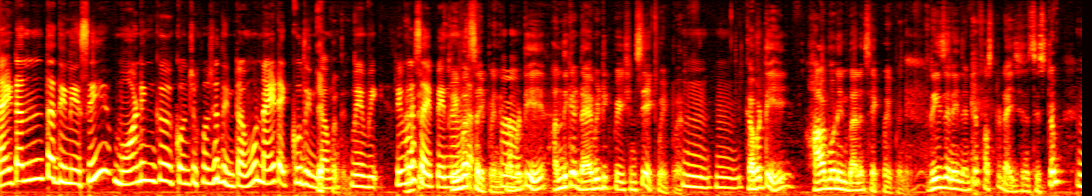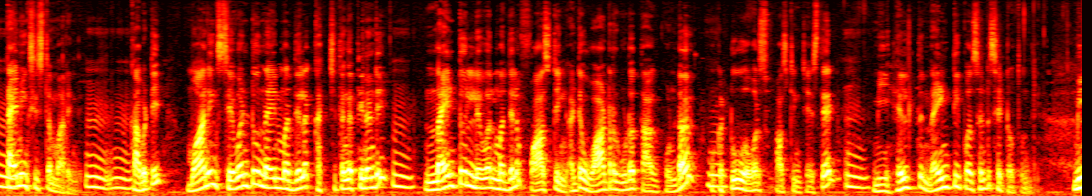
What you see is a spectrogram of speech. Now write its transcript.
నైట్ అంతా తినేసి మార్నింగ్ కొంచెం కొంచెం తింటాము నైట్ ఎక్కువ తింటాము మేబీ. రివర్స్ అయిపోయింది రివర్స్ అయిపోయింది. కాబట్టి అందుకే డయాబెటిక్ పేషెంట్స్ ఎక్కువైపోయారు. కాబట్టి హార్మోన్ ఇన్బ్యాలెన్స్ ఎక్కువైపోయింది. రీజన్ ఏంటంటే first digestion system timing system మారింది. కాబట్టి మార్నింగ్ సెవెన్ టు నైన్ మధ్యలో ఖచ్చితంగా తినండి. నైన్ టు లెవెన్ మధ్యలో ఫాస్టింగ్ అంటే వాటర్ కూడా తాగకుండా ఒక టూ అవర్స్ ఫాస్టింగ్ చేస్తే మీ హెల్త్ నైంటీ పర్సెంట్ సెట్ అవుతుంది. మీ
